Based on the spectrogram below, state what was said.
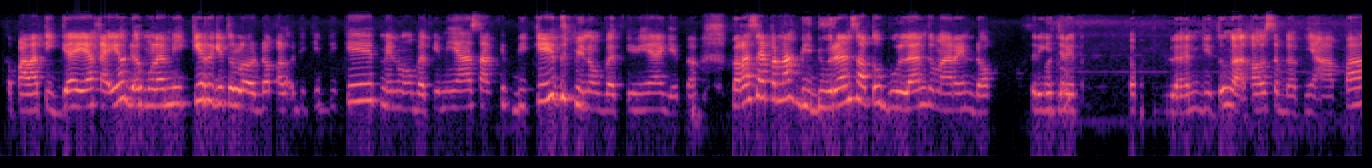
kepala tiga ya kayaknya udah mulai mikir gitu loh dok kalau dikit-dikit minum obat kimia sakit dikit minum obat kimia gitu. Bahkan saya pernah biduran satu bulan kemarin dok. Sedikit cerita bulan gitu nggak tahu sebabnya apa.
